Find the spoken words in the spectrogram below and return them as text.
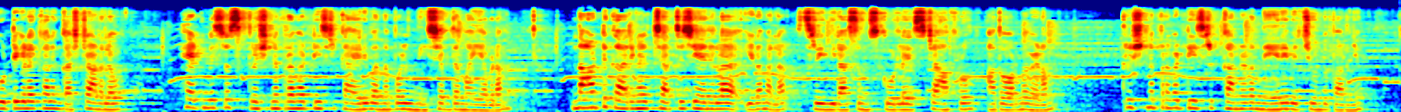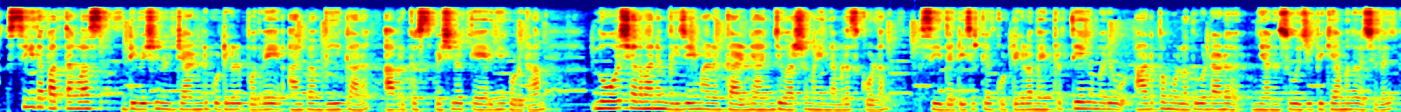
കുട്ടികളെക്കാളും കഷ്ടമാണല്ലോ. ഹെഡ് മിസ്ട്രസ് കൃഷ്ണപ്രഭ ടീച്ചർ കയറി വന്നപ്പോൾ നിശബ്ദമായി അവിടം. നാട്ടുകാര്യങ്ങൾ ചർച്ച ചെയ്യാനുള്ള ഇടമല്ല ശ്രീവിലാസം സ്കൂളിലെ സ്റ്റാഫ് റൂം അത് ഓർമ്മ വേണം. കൃഷ്ണപ്രഭ ടീച്ചർ കണ്ണട നേരെ വെച്ചുകൊണ്ട് പറഞ്ഞു സീത പത്താം ക്ലാസ് ഡിവിഷനിൽ രണ്ട് കുട്ടികൾ പൊതുവേ അല്പം വീക്കാണ് അവർക്ക് സ്പെഷ്യൽ കെയറിങ് കൊടുക്കണം. നൂറ് ശതമാനം വിജയമാണ് കഴിഞ്ഞ അഞ്ച് വർഷമായി നമ്മുടെ സ്കൂളിൽ സീത ടീച്ചർക്ക് കുട്ടികളുമായി പ്രത്യേകം ഒരു അടുപ്പമുള്ളതുകൊണ്ടാണ് ഞാൻ സൂചിപ്പിക്കാമെന്ന് വെച്ചത്.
